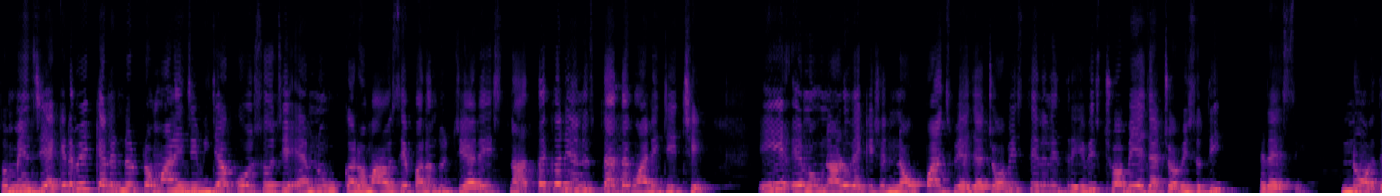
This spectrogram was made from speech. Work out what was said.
તો મીન્સ જે એકેડેમિક કેલેન્ડર પ્રમાણે જે બીજા કોર્સો છે, એમનું કરવામાં આવશે. પરંતુ જ્યારે સ્નાતક અને અનુસ્નાતક માટે જે છે, એ એનું ઉનાળુ વેકેશન નવ પાંચ બે હજાર ચોવીસથી લઈને ત્રેવીસ છ બે હજાર ચોવીસ સુધી રહેશે. નોંધ.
